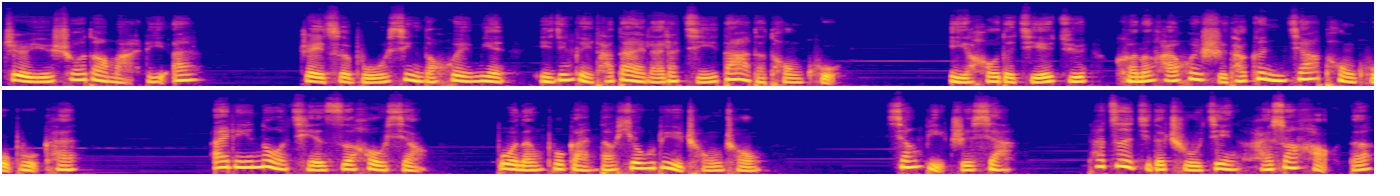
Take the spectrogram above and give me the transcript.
至于说到玛丽安，这次不幸的会面已经给他带来了极大的痛苦，以后的结局可能还会使他更加痛苦不堪。埃莉诺前思后想，不能不感到忧虑重重。相比之下，他自己的处境还算好的，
